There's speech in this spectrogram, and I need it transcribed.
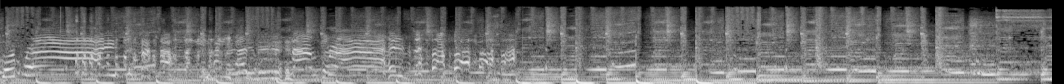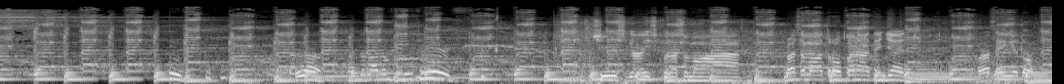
Surprise! Surprise! Cheers! Cheers guys para sa mga para sa mga tropa natin diyan. Para sa inyo to. Si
